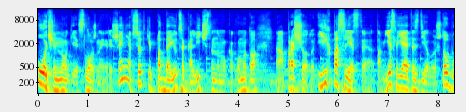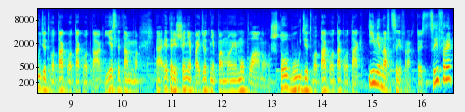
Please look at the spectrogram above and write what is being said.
очень многие сложные решения все-таки поддаются количественному какому-то а, просчету и их последствия. Там, если я это сделаю, что будет вот так, вот так, вот так? Если там а, это решение пойдет не по моему плану, что будет вот так, вот так, вот так? Именно в цифрах. То есть цифры,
